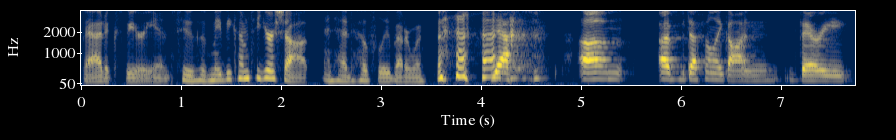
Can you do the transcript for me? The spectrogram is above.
bad experience, who have maybe come to your shop and had hopefully a better one? yeah, um, I've definitely gotten very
